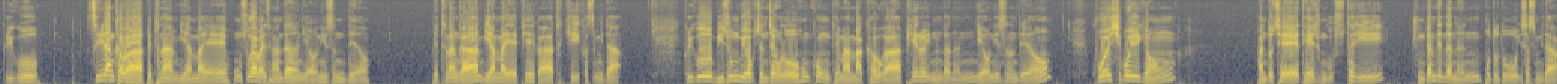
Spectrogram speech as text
그리고 스리랑카와 베트남, 미얀마에 홍수가 발생한다는 예언이 있었는데요. 베트남과 미얀마의 피해가 특히 컸습니다. 그리고 미중 무역 전쟁으로 홍콩, 대만, 마카오가 피해를 입는다는 예언이 있었는데요. 9월 15일경 반도체 대중국 수탈이 중단된다는 보도도 있었습니다.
